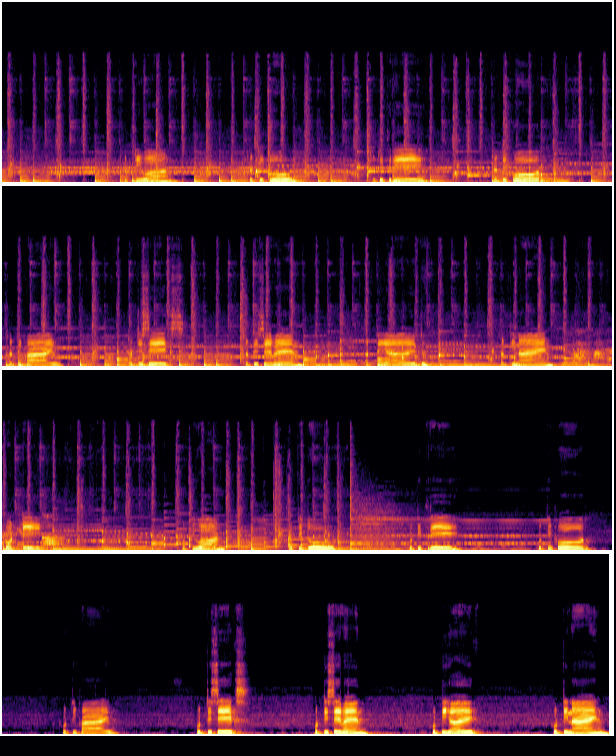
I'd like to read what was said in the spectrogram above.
thirty-one, thirty-two, thirty-three, thirty-four, thirty-five, thirty-six, thirty-seven, thirty-eight, thirty-nine, forty. 41 42 43 44 45 46 47 48 49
